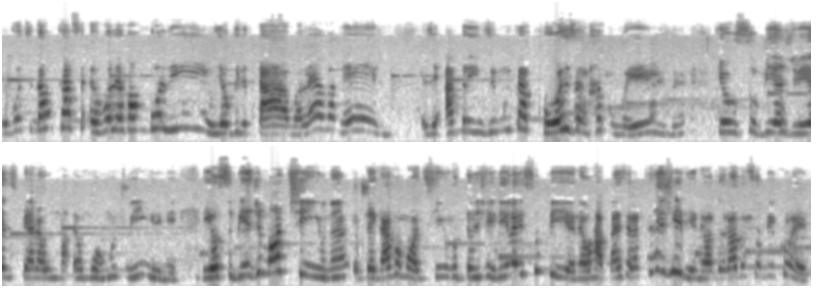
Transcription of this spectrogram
Eu vou te dar um café, eu vou levar um bolinho. E eu gritava, leva mesmo. Quer dizer, aprendi muita coisa lá com eles, né? Que eu subia às vezes, que era uma, é um morro muito íngreme, e eu subia de motinho, né? Eu pegava o motinho com tangerina e subia, né? O rapaz era tangerina, eu adorava subir com ele.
